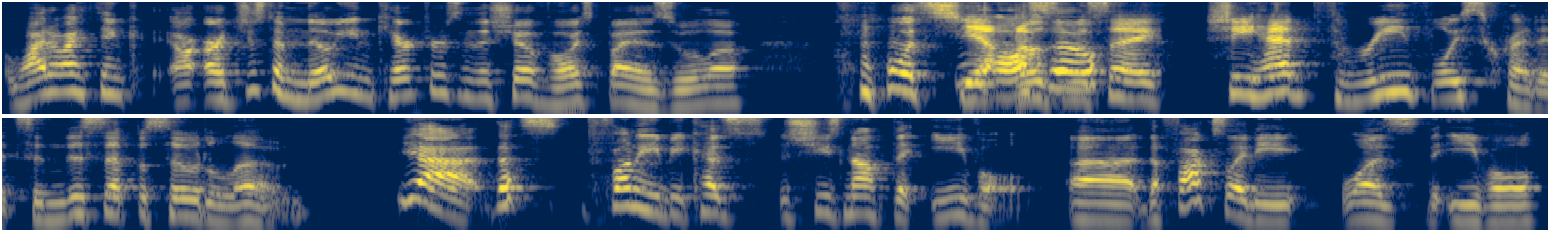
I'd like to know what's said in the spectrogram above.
why do i think are, are just a million characters in the show voiced by azula was she yeah, also I was gonna say she had three voice credits in this episode alone. Yeah, that's funny because she's not the evil. Uh, the Fox Lady was the evil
